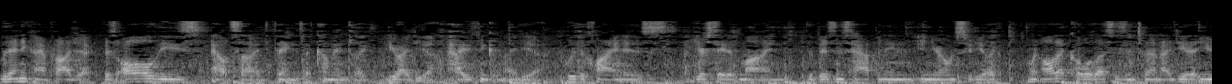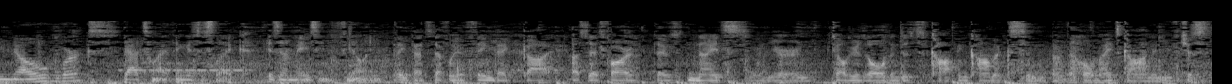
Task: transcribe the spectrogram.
With any kind of project, there's all these outside things that come into like your idea, how you think of an idea, who the client is, your state of mind, the business happening in your own studio. Like when all that coalesces into an idea that you know works, that's when I think it's just like is an amazing feeling. I think that's definitely the thing that got us as far as those nights when you're 12 years old and just copying comics and the whole night's gone and you've just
